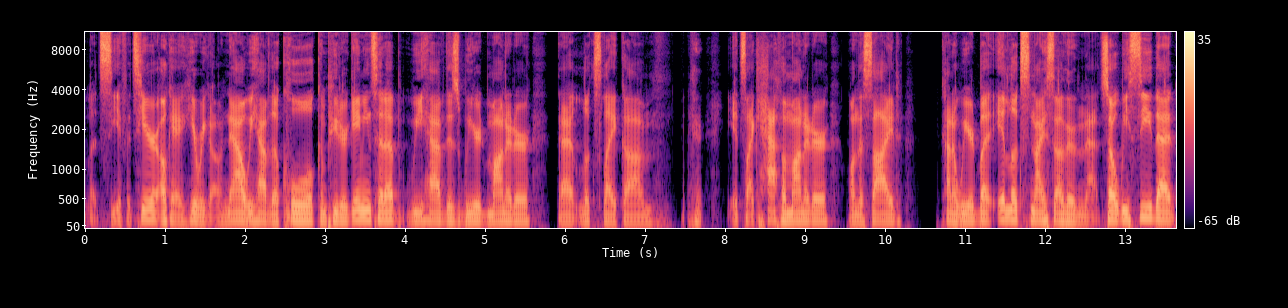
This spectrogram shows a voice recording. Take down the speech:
Let's see if it's here. Okay, here we go. Now we have the cool computer gaming setup. We have this weird monitor that looks like um, it's like half a monitor on the side. Kind of weird, but it looks nice other than that. So we see that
